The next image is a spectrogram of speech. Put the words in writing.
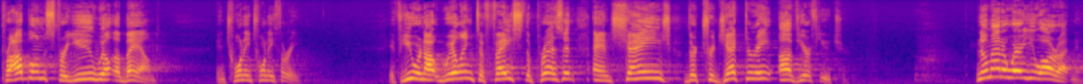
problems for you will abound in 2023. If you are not willing to face the present and change the trajectory of your future, no matter where you are right now,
